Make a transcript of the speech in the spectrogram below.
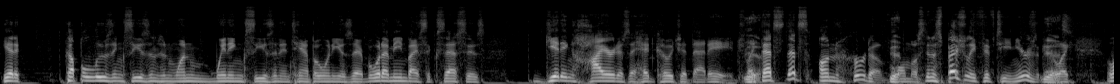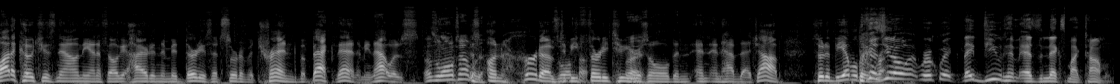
he had a couple losing seasons and one winning season in Tampa when he was there. But what I mean by success is getting hired as a head coach at that age. Like Yeah. that's that's unheard of Yeah. almost, and especially 15 years ago. Yes. Like a lot of coaches now in the NFL get hired in their mid 30s. That's sort of a trend, but back then, I mean, that was That was a long time it was unheard of was to be time. 32 years old and, and, and have that job. So to be able to Because ru- you know what, real quick, they viewed him as the next Mike Tomlin.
